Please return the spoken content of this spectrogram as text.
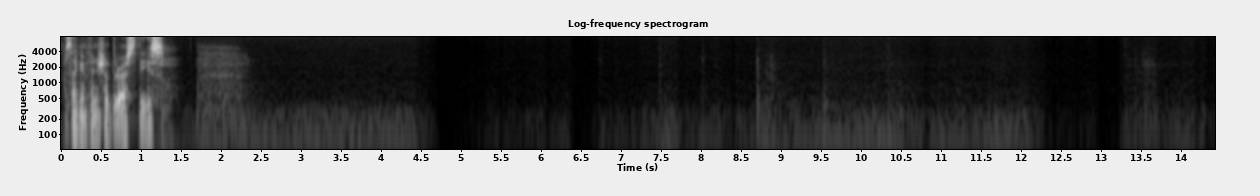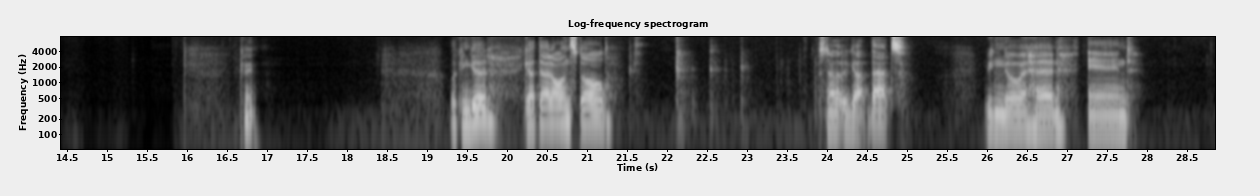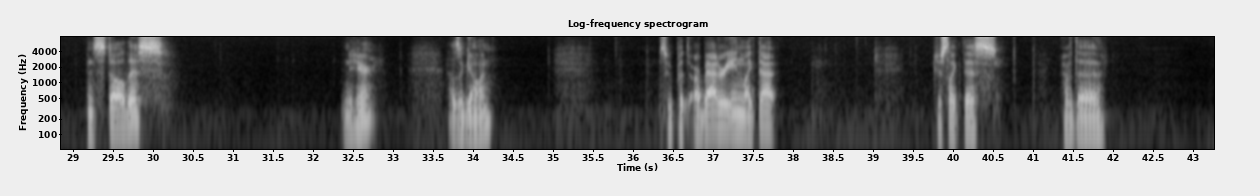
So I can finish up the rest of these. Okay. Looking good. Got that all installed. So now that we've got that, we can go ahead and install this into here. How's it going? So we put our battery in like that, just like this. Have the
